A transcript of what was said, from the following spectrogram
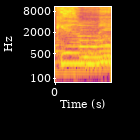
give me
